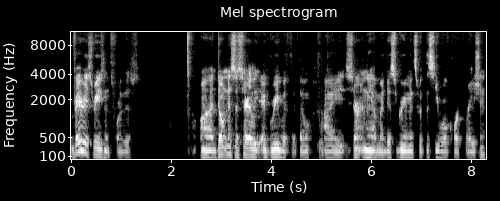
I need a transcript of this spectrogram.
various reasons for this. Uh, don't necessarily agree with it, though. I certainly have my disagreements with the SeaWorld Corporation.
